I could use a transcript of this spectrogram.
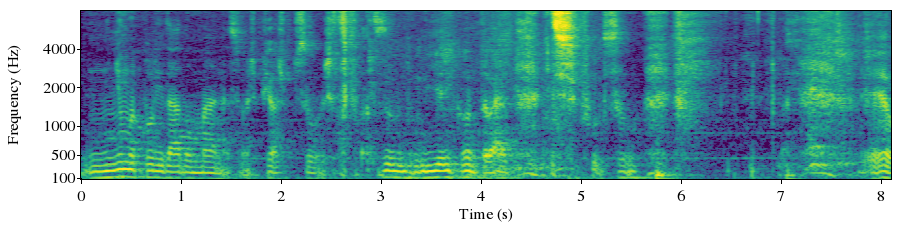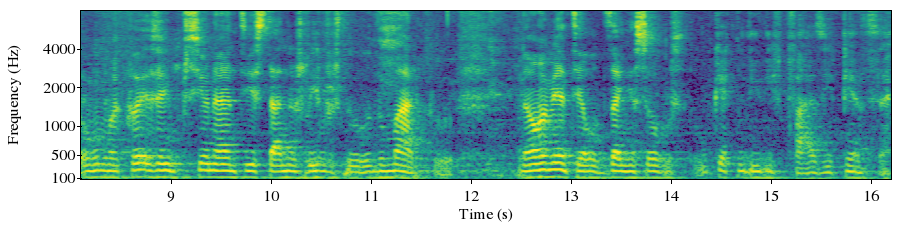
nenhuma qualidade humana, são as piores pessoas que podes um dia encontrar. É uma coisa impressionante, isso está nos livros do, do Marco. Normalmente ele desenha sobre o que é que o Didi faz e pensa.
